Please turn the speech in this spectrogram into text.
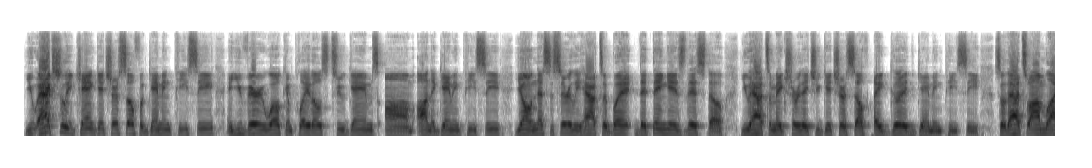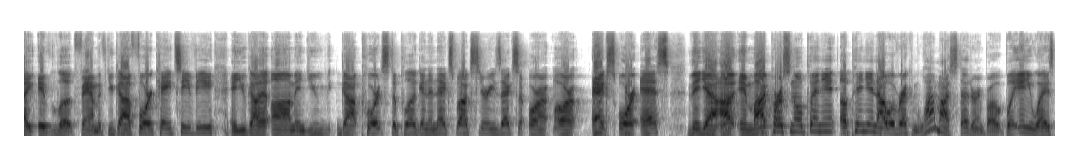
you actually can get yourself a gaming PC, and you very well can play those two games um on a gaming PC. You don't necessarily have to, but the thing is this though, you have to make sure that you get yourself a good gaming PC. So that's why I'm like, if look, fam, if you got 4K TV and you got um and you got ports to plug in an Xbox Series X or or X or S, then yeah, I, in my personal opinion, opinion, I would recommend. Why am I stuttering, bro? But anyways,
